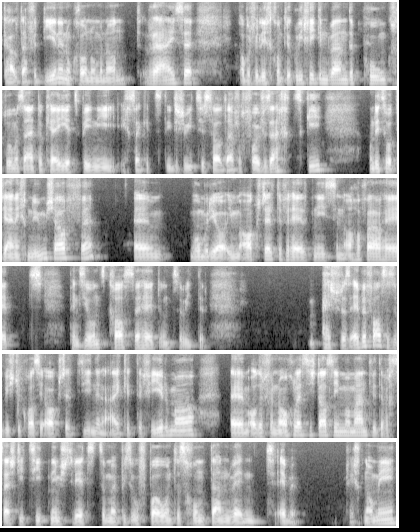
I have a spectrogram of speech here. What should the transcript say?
Geld auch verdienen und kann umeinander reisen. Aber vielleicht kommt ja gleich irgendwann der Punkt, wo man sagt, okay, jetzt bin ich, ich sage jetzt, in der Schweiz ist es halt einfach 65 und jetzt wollte ich eigentlich nicht mehr arbeiten, ähm, wo man ja im Angestelltenverhältnis ein AHV hat, Pensionskasse hat und so weiter. Hast du das ebenfalls? Also bist du quasi angestellt in deiner eigenen Firma? Ähm, oder vernachlässigst du das im Moment, weil du einfach sagst, die Zeit nimmst du jetzt, um etwas aufzubauen und das kommt dann, wenn du eben vielleicht noch mehr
